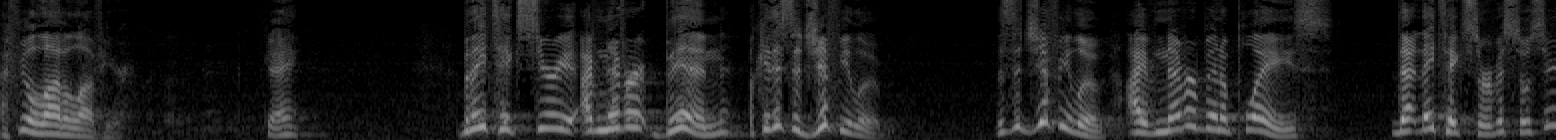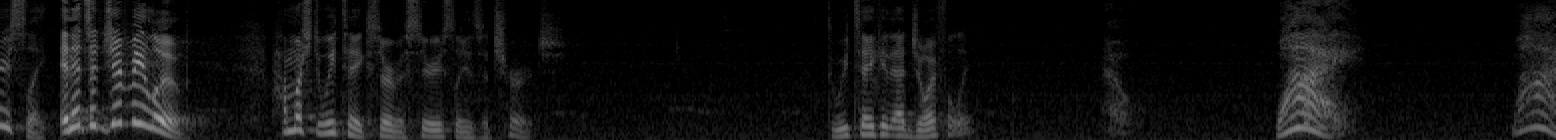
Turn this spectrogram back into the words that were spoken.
I feel a lot of love here okay? But they take serious. I've never been, okay, this is a Jiffy Lube. This is a Jiffy Lube. I've never been a place that they take service so seriously. And it's a Jiffy Lube. How much do we take service seriously as a church? Do we take it that joyfully? No. Why? Why?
